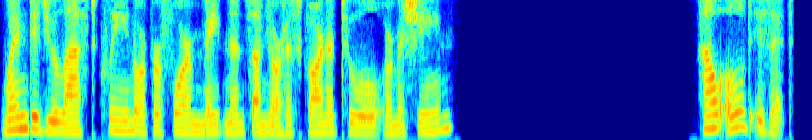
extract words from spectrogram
When did you last clean or perform maintenance on your Husqvarna tool or machine? How old is it?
